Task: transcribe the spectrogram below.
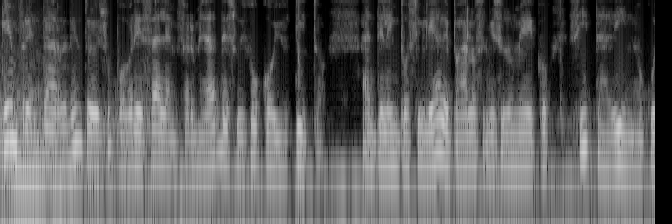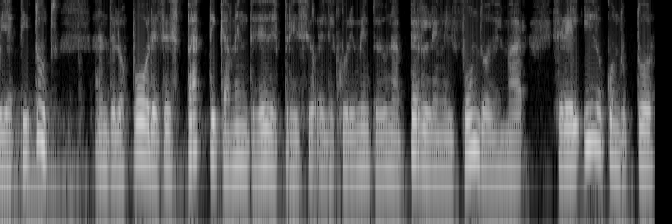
que enfrentar dentro de su pobreza la enfermedad de su hijo Coyotito, ante la imposibilidad de pagar los servicios de un médico citadino cuya actitud ante los pobres es prácticamente de desprecio, el descubrimiento de una perla en el fondo del mar será el hilo conductor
